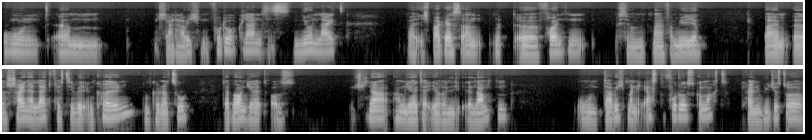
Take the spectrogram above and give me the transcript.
Und ähm, ja, da habe ich ein Foto hochgeladen, das ist Neon Lights, weil ich war gestern mit äh, Freunden, bisschen mit meiner Familie, beim äh, China Light Festival in Köln, im Kölner Zoo. Da bauen die halt aus China, haben die halt da ihre äh, Lampen. Und da habe ich meine ersten Fotos gemacht. Keine Videos darüber,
